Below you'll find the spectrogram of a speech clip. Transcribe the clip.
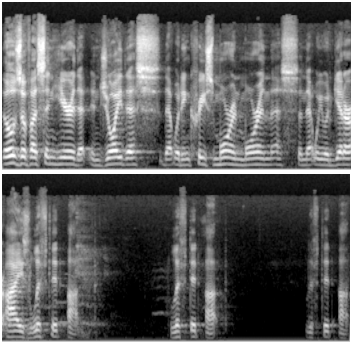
those of us in here that enjoy this, that would increase more and more in this, and that we would get our eyes lifted up. Lifted up. Lifted up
